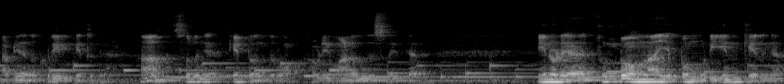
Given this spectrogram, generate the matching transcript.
அப்படின்னு அந்த குருவி கேட்டிருக்கு ஆ சொல்லுங்கள் கேட்டு வந்துடுவோம் அப்படின்னு வானதூதர் சொல்லியிருக்காரு. என்னுடைய துன்பம்லாம் எப்போ முடியும்னு கேளுங்க.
